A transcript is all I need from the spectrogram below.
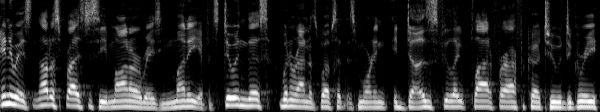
Anyways, not a surprise to see Mono raising money. If it's doing this, went around its website this morning. It does feel like Plaid for Africa to a degree,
